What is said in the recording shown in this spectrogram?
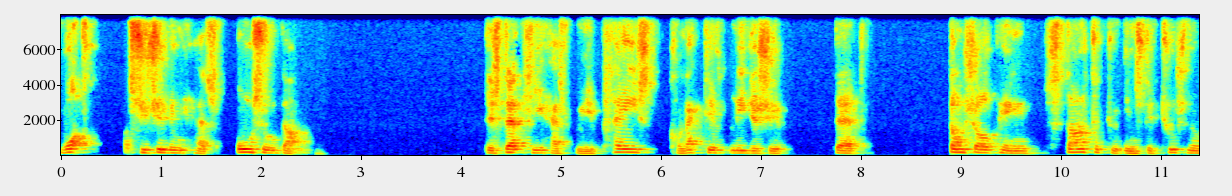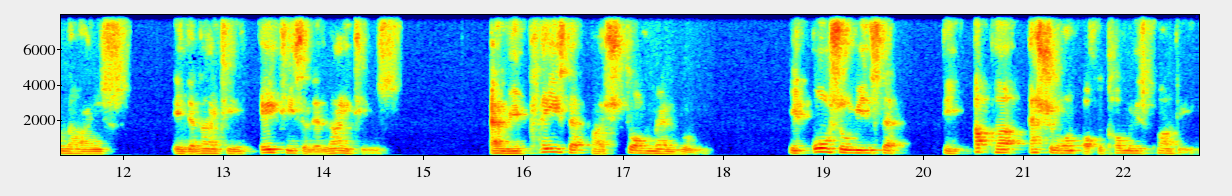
what Xi Jinping has also done is that he has replaced collective leadership that Deng Xiaoping started to institutionalize in the 1980s and the 90s and replaced that by strongman rule. It also means that the upper echelon of the Communist Party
